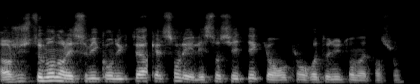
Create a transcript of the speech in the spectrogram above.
Alors justement, dans les semi-conducteurs, quelles sont les, sociétés qui ont, retenu ton attention?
